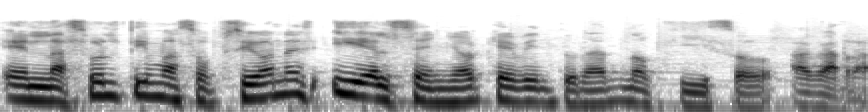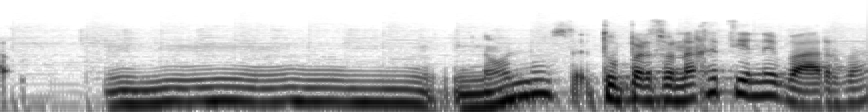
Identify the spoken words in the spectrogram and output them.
en, las últimas opciones y el señor Kevin Durant no quiso agarrarlo? Mm, no lo sé. ¿Tu personaje tiene barba?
